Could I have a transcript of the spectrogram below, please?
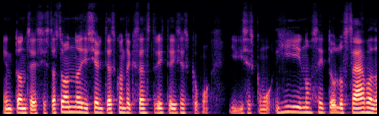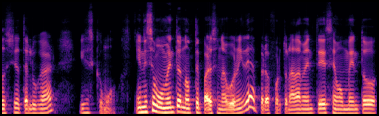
Entonces, si estás tomando una decisión y te das cuenta que estás triste, dices como, y dices como, y no sé, todos los sábados ir a tal lugar, y dices como, en ese momento no te parece una buena idea, pero afortunadamente ese momento,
